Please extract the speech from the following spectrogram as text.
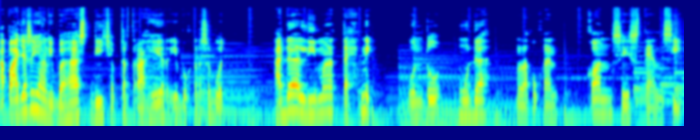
Apa aja sih yang dibahas di chapter terakhir e-book tersebut? Ada 5 teknik untuk mudah melakukan konsistensi.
